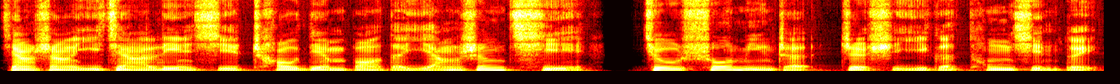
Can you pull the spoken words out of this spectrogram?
加上一架练习超电报的扬声器，就说明着这是一个通信队。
